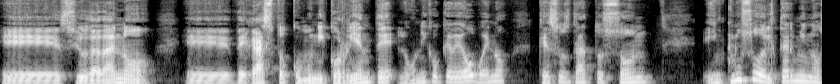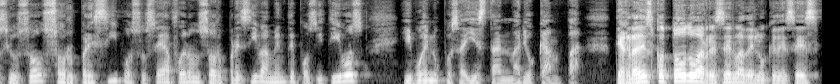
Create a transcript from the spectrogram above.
eh, ciudadano eh, de gasto común y corriente, lo único que veo, bueno, que esos datos son, incluso el término se usó, sorpresivos, o sea, fueron sorpresivamente positivos y bueno, pues ahí están, Mario Campa. Te agradezco todo a reserva de lo que desees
